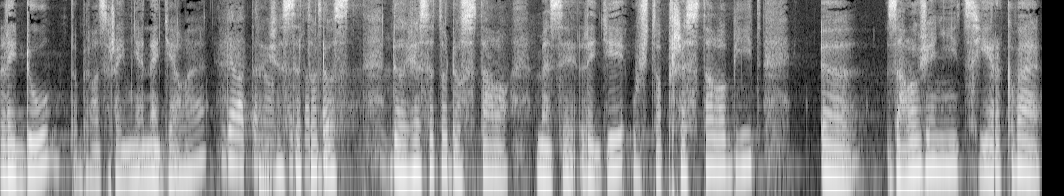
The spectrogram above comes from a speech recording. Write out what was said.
lidu, to byla zřejmě neděle, takže se, to dost, takže se to dostalo mezi lidi, už to přestalo být e, založení církve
